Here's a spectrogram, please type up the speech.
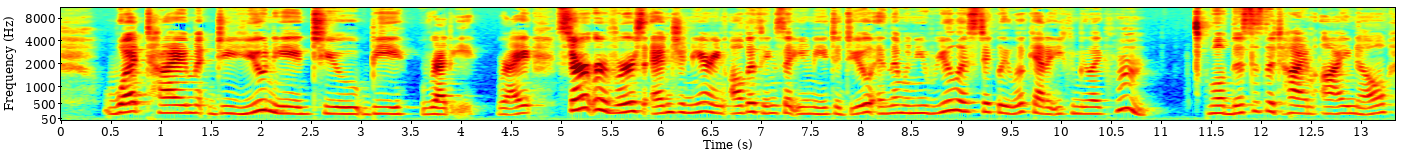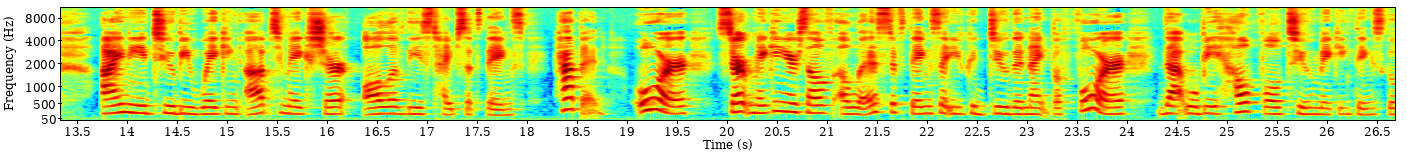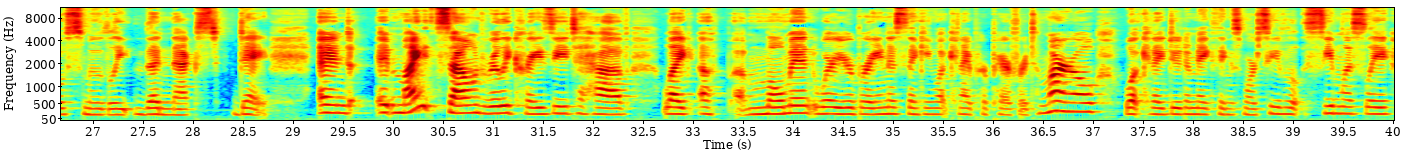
What time do you need to be ready right? Start reverse engineering all the things that you need to do and then when you realistically look at it you can be like hmm well this is the time i know i need to be waking up to make sure all of these types of things happen or start making yourself a list of things that you could do the night before that will be helpful to making things go smoothly the next day. And it might sound really crazy to have like a, a, moment where your brain is thinking, What can I prepare for tomorrow? What can I do to make things more seamlessly?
